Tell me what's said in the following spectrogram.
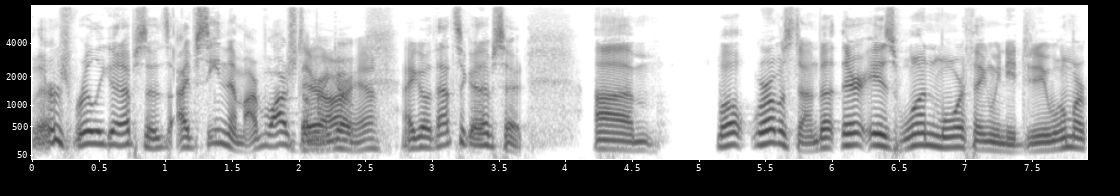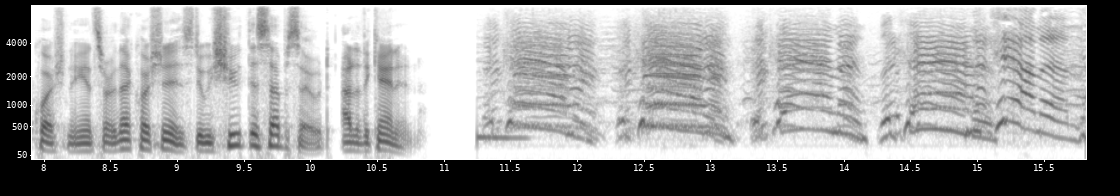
there's really good episodes. I've seen them. I've watched them. There I are, go, yeah. I go, that's a good episode. Um, well, we're almost done, but there is one more thing we need to do. One more question to answer. And that question is: Do we shoot this episode out of the cannon? The cannon! The cannon! The cannon! The cannon! The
